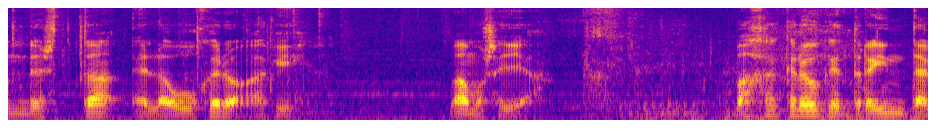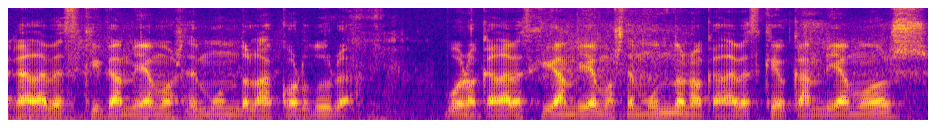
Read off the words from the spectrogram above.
¿Dónde está el agujero? Aquí. Vamos allá. Baja creo que 30 cada vez que cambiamos de mundo la cordura. Bueno, cada vez que cambiamos de mundo, no, cada vez que cambiamos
